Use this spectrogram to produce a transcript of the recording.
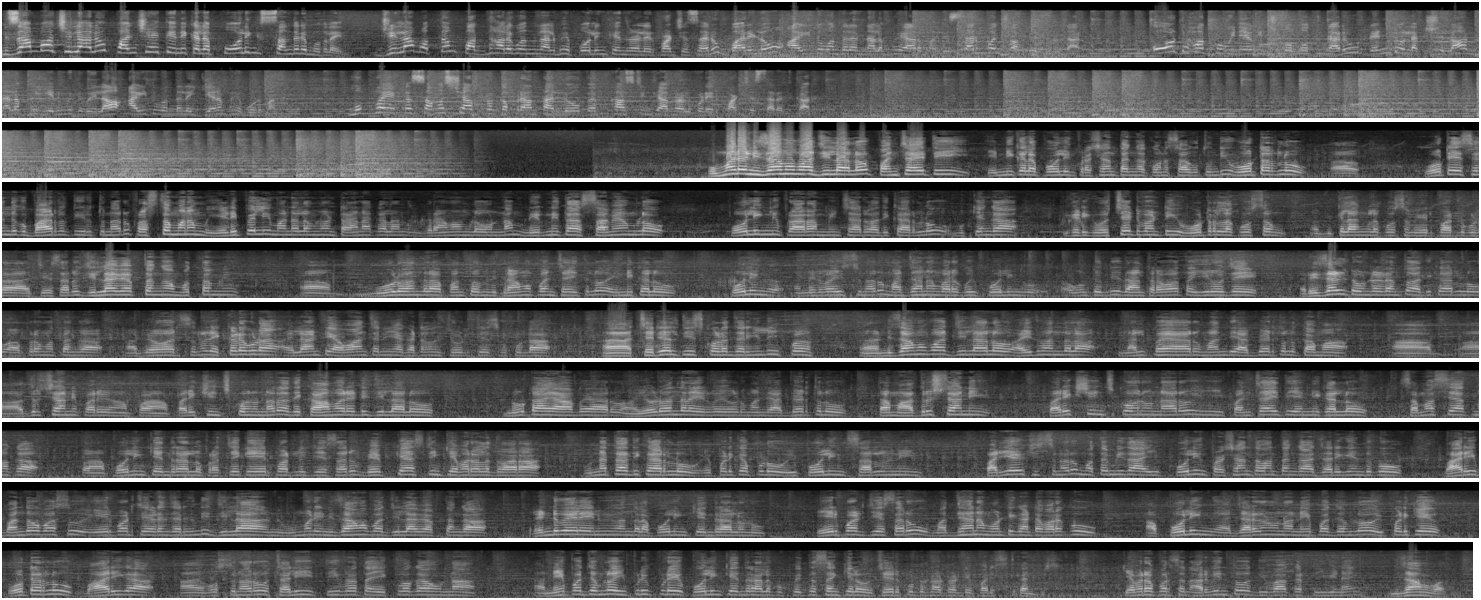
నిజామాబాద్ జిల్లాలో పంచాయతీ ఎన్నికల పోలింగ్ సందడి మొదలైంది. జిల్లా మొత్తం పద్నాలుగు వందల నలభై పోలింగ్ కేంద్రాలు ఏర్పాటు చేశారు. బరిలో ఐదు వందల నలభై ఆరు మంది సర్పంచ్ అభ్యర్థులున్నారు. ఓటు హక్కు వినియోగించుకోబోతున్నారు రెండు లక్షల నలభై ఎనిమిది వేల ఐదు వందల ఎనభై మూడు మంది. ముప్పై ఒక్క సమస్యాత్మక ప్రాంతాల్లో వెబ్కాస్టింగ్ కెమెరాలు కూడా ఏర్పాటు చేశారు అధికారులు. ఉమ్మడి నిజామాబాద్ జిల్లాలో పంచాయతీ ఎన్నికల పోలింగ్ ప్రశాంతంగా కొనసాగుతుంది. ఓటర్లు ఓటేసేందుకు బారులు తీరుతున్నారు. ప్రస్తుతం మనం ఎడిపల్లి మండలంలోని టానాకలం గ్రామంలో ఉన్నాం. నిర్ణీత సమయంలో పోలింగ్ని ప్రారంభించారు అధికారులు. ముఖ్యంగా ఇక్కడికి వచ్చేటువంటి ఓటర్ల కోసం వికలాంగుల కోసం ఏర్పాట్లు కూడా చేశారు. జిల్లా వ్యాప్తంగా మొత్తం మూడు వందల పంతొమ్మిది గ్రామ పంచాయతీలో ఎన్నికలు పోలింగ్ నిర్వహిస్తున్నారు. మధ్యాహ్నం వరకు ఈ పోలింగ్ ఉంటుంది. దాని తర్వాత ఈరోజే రిజల్ట్ ఉండడంతో అధికారులు అప్రమత్తంగా వ్యవహరిస్తున్నారు. ఎక్కడ కూడా ఎలాంటి అవాంఛనీయ ఘటనలు చోటు చేసుకోకుండా చర్యలు తీసుకోవడం జరిగింది. ఇప్పుడు నిజామాబాద్ జిల్లాలో ఐదు వందల నలభై ఆరు మంది అభ్యర్థులు తమ అదృశ్యాన్ని పరి పరీక్షించుకొని ఉన్నారు. అది కామారెడ్డి జిల్లాలో నూట యాభై ఆరు ఏడు వందల ఇరవై ఏడు మంది అభ్యర్థులు తమ అదృష్టాన్ని పరీక్షించుకొని ఉన్నారు. ఈ పంచాయతీ ఎన్నికల్లో సమస్యాత్మక పోలింగ్ కేంద్రాల్లో ప్రత్యేక ఏర్పాట్లు చేశారు. వెబ్ కాస్టింగ్ కెమెరాల ద్వారా ఉన్నతాధికారులు ఎప్పటికప్పుడు ఈ పోలింగ్ సరళిని పర్యవేక్షిస్తున్నారు. మొత్తం మీద ఈ పోలింగ్ ప్రశాంతవంతంగా జరిగేందుకు భారీ బందోబస్తు ఏర్పాటు చేయడం జరిగింది. జిల్లా ఉమ్మడి నిజామాబాద్ జిల్లా వ్యాప్తంగా రెండు వేల ఎనిమిది వందల పోలింగ్ కేంద్రాలను ఏర్పాటు చేశారు. మధ్యాహ్నం ఒంటి గంట వరకు ఆ పోలింగ్ జరగనున్న నేపథ్యంలో ఇప్పటికే ఓటర్లు భారీగా వస్తున్నారు. చలి తీవ్రత ఎక్కువగా ఉన్న నేపథ్యంలో ఇప్పుడిప్పుడే పోలింగ్ కేంద్రాలకు పెద్ద సంఖ్యలో చేరుకుంటున్నటువంటి పరిస్థితి కనిపిస్తుంది. कैमरा पर्सन अरविंद तो दिवाकर टीवी नाइन निजामाबाद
